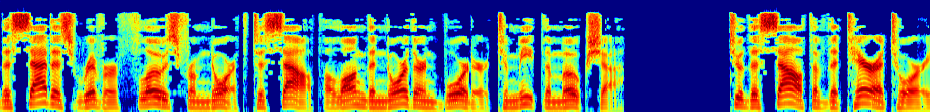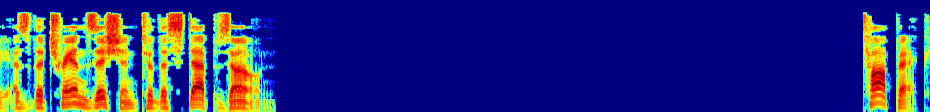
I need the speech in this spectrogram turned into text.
The Satis River flows from north to south along the northern border to meet the Moksha. To the south of the territory is the transition to the steppe zone. Topic:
